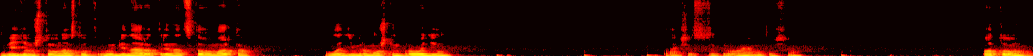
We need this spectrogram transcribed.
видим, что у нас тут вебинар от 13 марта. Владимир Мошкин проводил. Так, сейчас закрываем это все. Потом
